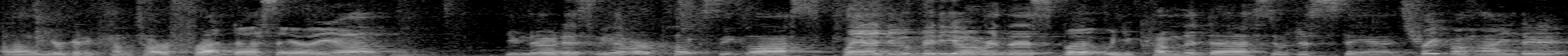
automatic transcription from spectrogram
uh, you're going to come to our front desk area. You notice we have our plexiglass. Plan to do a video over this, but when you come to the desk, you'll just stand straight behind it,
